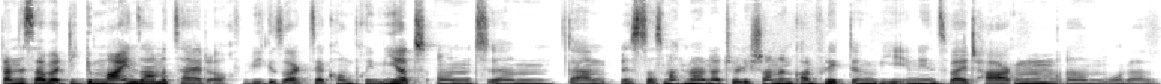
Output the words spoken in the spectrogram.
Dann ist aber die gemeinsame Zeit auch, wie gesagt, sehr komprimiert und ähm, dann ist das manchmal natürlich schon ein Konflikt, irgendwie in den zwei Tagen ähm, oder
